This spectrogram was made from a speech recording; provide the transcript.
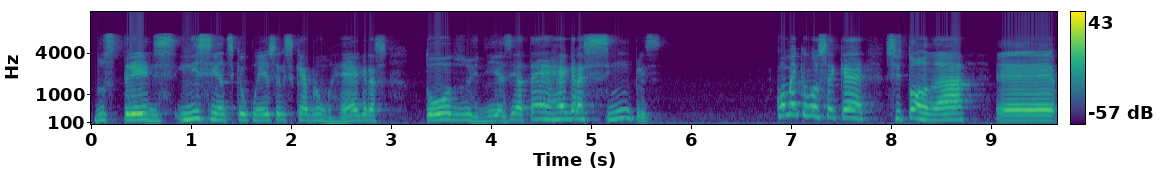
dos trades iniciantes que eu conheço, eles quebram regras todos os dias e até regras simples. Como é que você quer se tornar é,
